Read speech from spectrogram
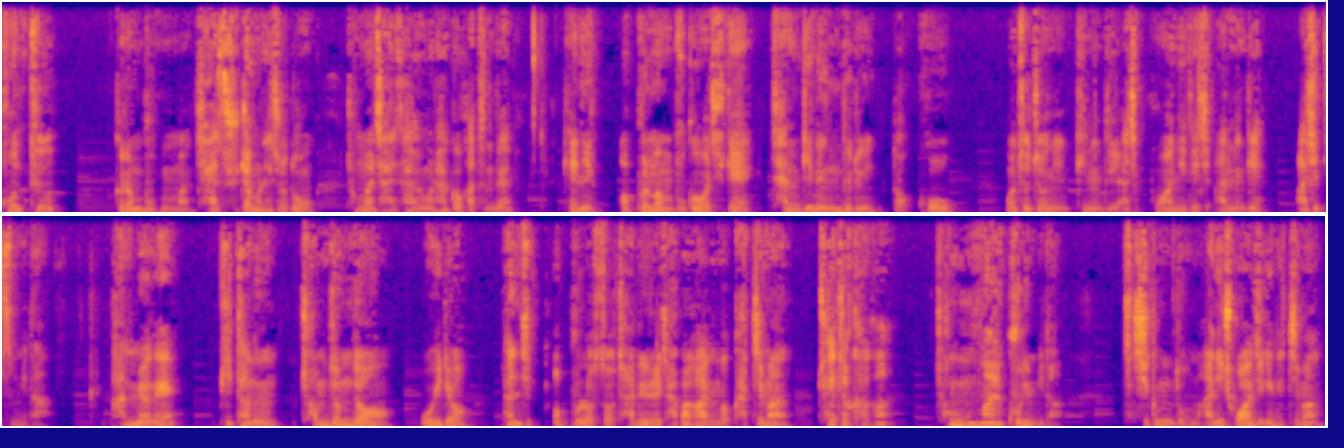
폰트 그런 부분만 잘 수정을 해줘도 정말 잘 사용을 할 것 같은데 괜히 어플만 무거워지게 잔 기능들을 넣고 원초적인 기능들이 아직 보완이 되지 않는 게 아쉽습니다. 반면에 비타는 점점 더 오히려 편집 어플로서 자리를 잡아가는 것 같지만 최적화가 정말 꿀입니다 지금도 많이 좋아지긴 했지만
